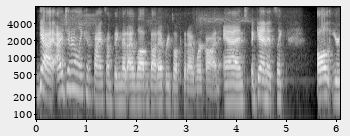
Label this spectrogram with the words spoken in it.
Yeah, I generally can find something that I love about every book that I work on. And again, it's like all you're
